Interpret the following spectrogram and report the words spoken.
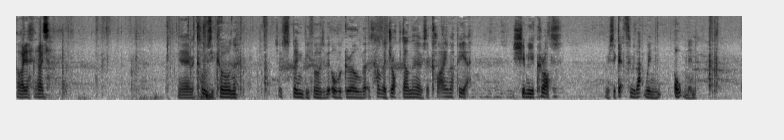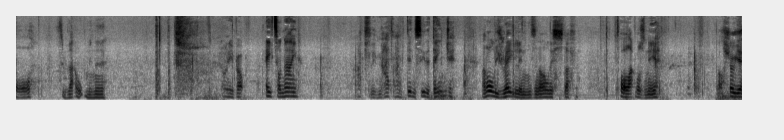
Oh yeah, nice. Yeah, a cosy corner. So explained before, it's a bit overgrown, but it's a hell of a drop down there. Used to climb up here, shimmy across. We used to get through that wind opening, or through that opening there. Only about eight or nine. Absolutely mad, man. Didn't see the danger. And all these railings and all this stuff. All that wasn't here. I'll show you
